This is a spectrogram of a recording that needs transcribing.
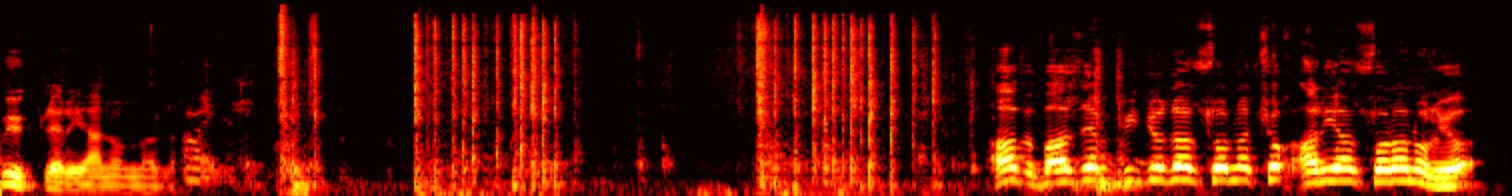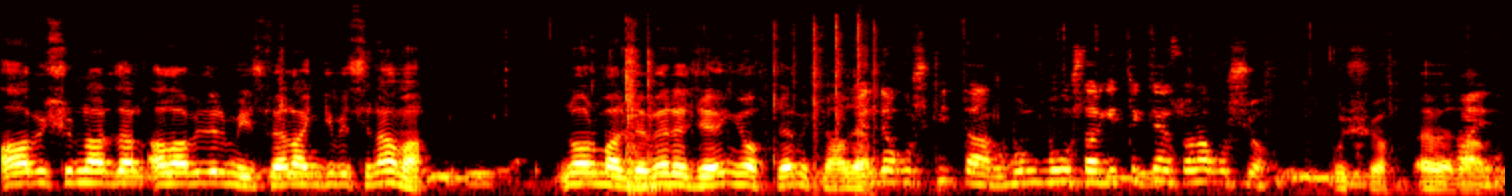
Büyükleri yani onlardan. Aynen. Abi bazen videodan sonra çok arayan soran oluyor. Abi şunlardan alabilir miyiz falan gibisini ama normalde vereceğin yok değil mi Çağlayan? Bende kuş gitti abi. Bu, bu kuşlar gittikten sonra kuş yok. Kuş yok. Evet abi. Aynen.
